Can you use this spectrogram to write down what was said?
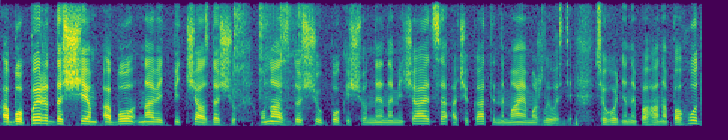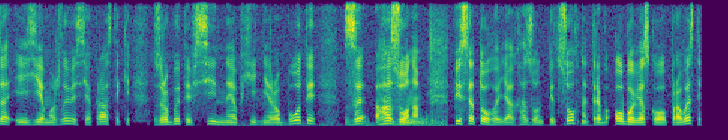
або перед дощем, або навіть під час дощу. У нас дощу поки що не намічається, а чекати немає можливості. Сьогодні непогана погода і є можливість якраз таки зробити всі необхідні роботи з газоном. Після того, як газон підсохне, треба обов'язково провести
